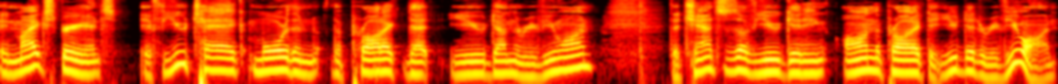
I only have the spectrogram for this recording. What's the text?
in my experience, if you tag more than the product that you done the review on, the chances of you getting on the product that you did a review on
